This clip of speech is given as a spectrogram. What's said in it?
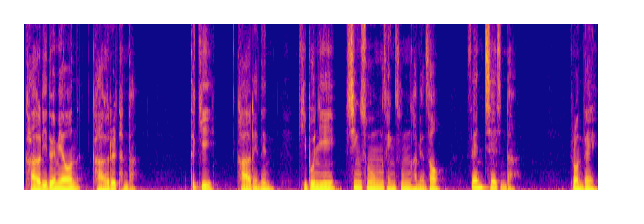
가을이 되면 가을을 탄다. 특히 가을에는 기분이 싱숭생숭 하면서 센치해진다. 그런데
